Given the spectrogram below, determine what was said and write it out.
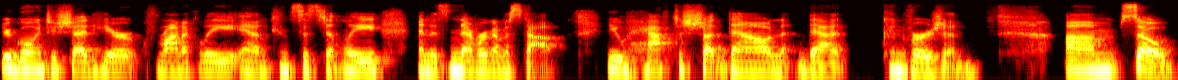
you're going to shed hair chronically and consistently, and it's never going to stop. You have to shut down that conversion. Um, so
